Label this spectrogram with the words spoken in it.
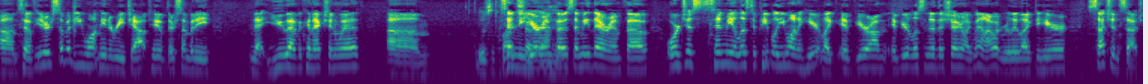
um, so if there's somebody you want me to reach out to, if there's somebody that you have a connection with, um, Louis and Clark send me your Yahoo. info, send me their info, or just send me a list of people you want to hear. Like if you're on, if you're listening to the show, you're like, man, I would really like to hear such and such.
